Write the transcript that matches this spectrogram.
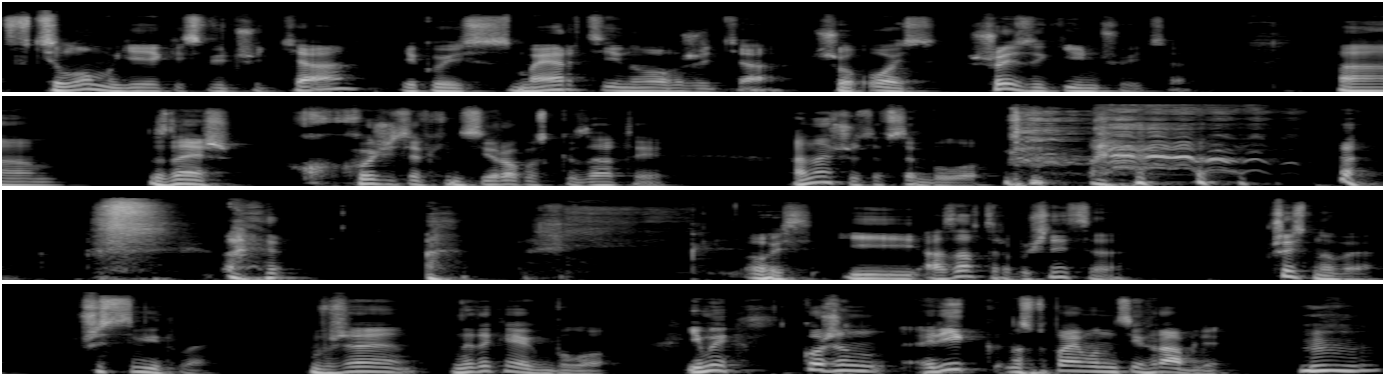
в цілому є якесь відчуття якоїсь смерті і нового життя, що ось щось закінчується. Е, знаєш, хочеться в кінці року сказати: а на що це все було? Ось. І, а завтра почнеться щось нове, щось світле. Вже не таке, як було. І ми кожен рік наступаємо на ці граблі. Угу.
